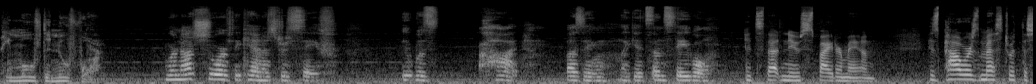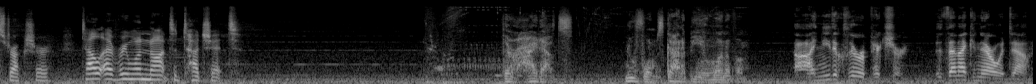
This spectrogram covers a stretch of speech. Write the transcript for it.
they moved the new form. We're not sure if the canister's safe. It was hot, buzzing, like it's unstable. It's that new Spider-Man. His powers messed with the structure. Tell everyone not to touch it. They're hideouts. Nuform's gotta be in one of them. I need a clearer picture. Then I can narrow it down.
